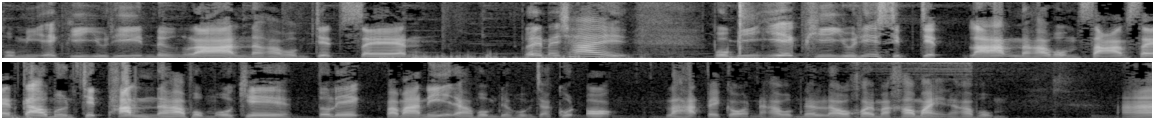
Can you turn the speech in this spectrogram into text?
ผมมี XP อยู่ที่ 1 ล้านนะครับผม7แสนเฮ้ยไม่ใช่ ผมมี EXP อยู่ที่ 17 ล้านนะครับผม 3 9 7 0 0 0 นะครับผมโอเค ตัวเลขประมาณนี้นะครับผมเดี๋ยวผมจะกดออกรหัสไปก่อนนะครับผมแล้วเราค่อยมาเข้าใหม่นะครับผมอ่า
